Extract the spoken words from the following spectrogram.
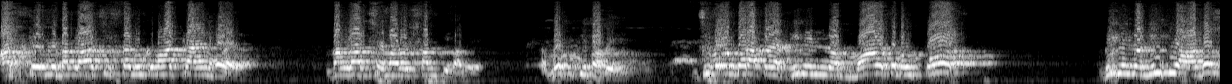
আজকে যদি বাংলাদেশ ইসলাম হুকুমাত কায়েম হয়। বাংলাদেশের মানুষ শান্তি পাবে, মুক্তি পাবে। জীবন দ্বারা আপনারা বিভিন্ন মত এবং পথ বিভিন্ন নীতি আদর্শ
